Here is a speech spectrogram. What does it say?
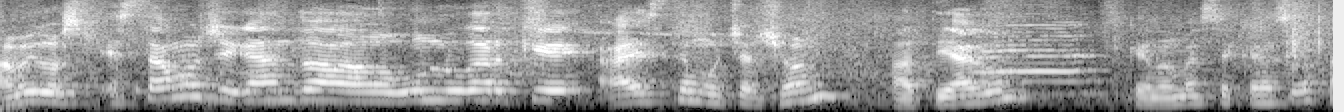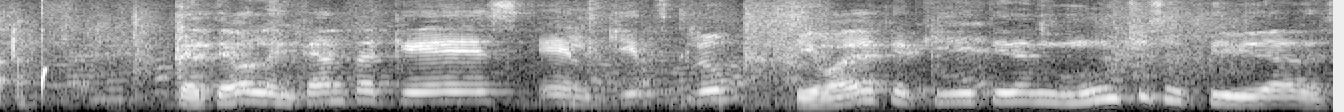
Amigos, estamos llegando a un lugar que a este muchachón, a Tiago, que no me hace caso, que a Teo le encanta que es el Kids Club. Y vaya que aquí tienen muchas actividades,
